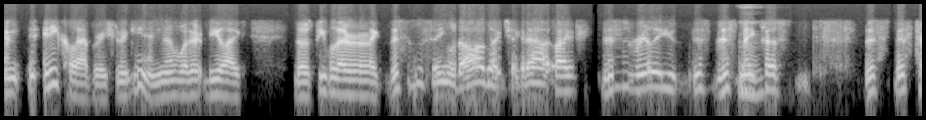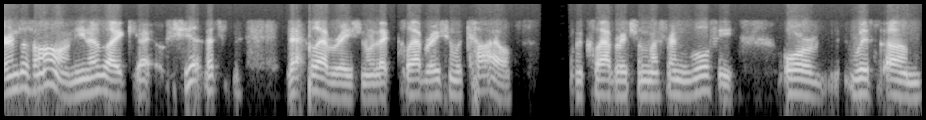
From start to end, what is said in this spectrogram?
in in any collaboration again, you know, whether it be like those people that are like, this is a single dog, like check it out, like this is really this this makes us this this turns us on, you know, like uh, shit, that's that collaboration or that collaboration with Kyle, or the collaboration with my friend Wolfie, or with um,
